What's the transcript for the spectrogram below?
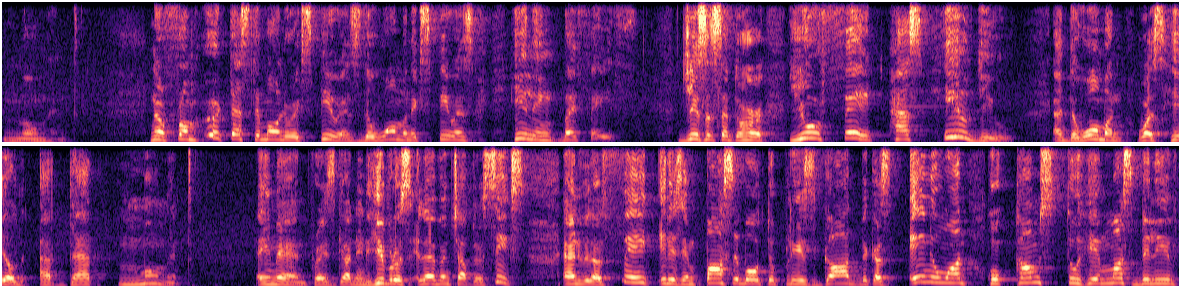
moment. Now, from her testimony or experience, the woman experienced healing by faith. Jesus said to her, Your faith has healed you. And the woman was healed at that moment. Amen. Praise God. In Hebrews 11, chapter 6, and without faith it is impossible to please God because anyone who comes to Him must believe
